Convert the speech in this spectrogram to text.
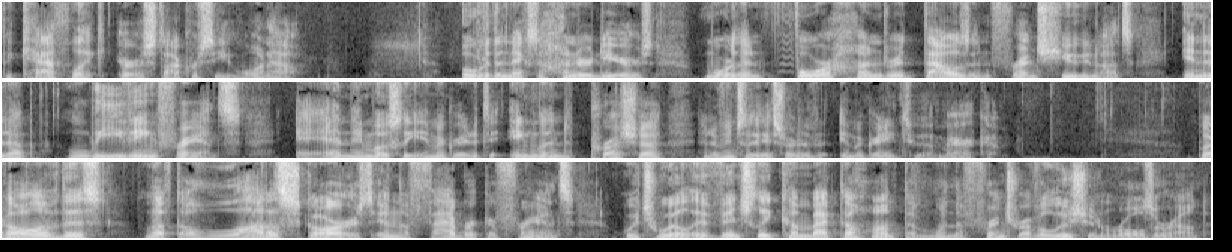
the Catholic aristocracy won out. Over the next 100 years, more than 400,000 French Huguenots ended up leaving France, and they mostly immigrated to England, Prussia, and eventually they started immigrating to America. But all of this left a lot of scars in the fabric of France, which will eventually come back to haunt them when the French Revolution rolls around.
